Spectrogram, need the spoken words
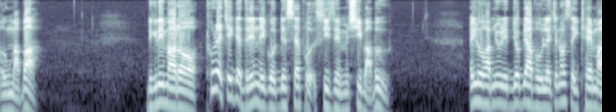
အောင်ပါပါဒီကနေ့မှာတော့ထိုးတဲ့ကြိတ်တဲ့သတင်းတွေကိုတင်ဆက်ဖို့အစီအစဉ်မရှိပါဘူးအဲ့လိုဟာမျိုးတွေပြောပြဖို့လဲကျွန်တော်စိတ်ထဲမှာ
